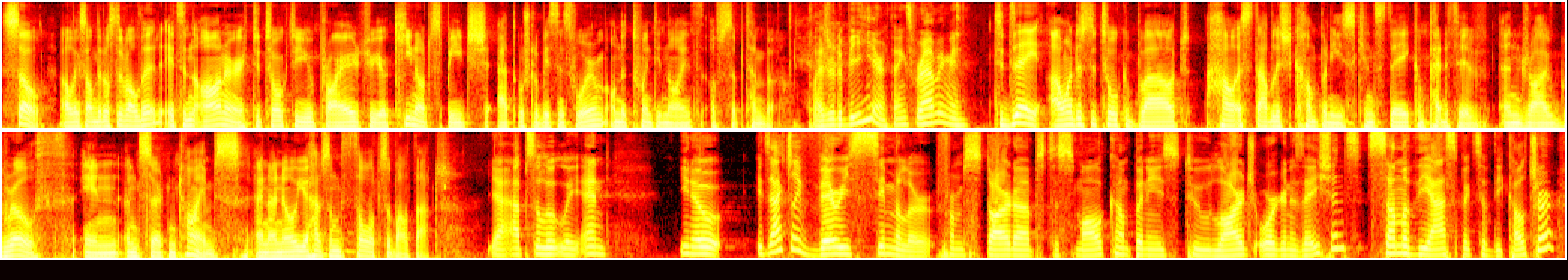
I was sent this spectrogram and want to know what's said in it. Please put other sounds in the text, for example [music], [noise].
So, Alexander Osterwalder, it's an honor to talk to you prior to your keynote speech at Oslo Business Forum on the 29th of September. Pleasure to be here. Thanks for having me. Today, I want us to talk about how established companies can stay competitive and drive growth in uncertain times. And I know you have some thoughts about that. Yeah, absolutely. And, you know, it's actually very similar from startups to small companies to large organizations some of the aspects of the culture.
